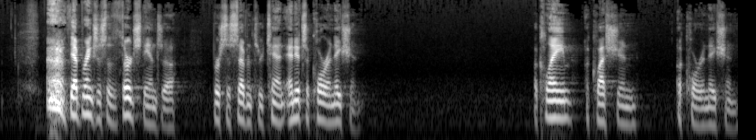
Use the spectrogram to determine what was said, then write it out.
that brings us to the third stanza, verses 7 through 10, and it's a coronation. A claim, a question, a coronation.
